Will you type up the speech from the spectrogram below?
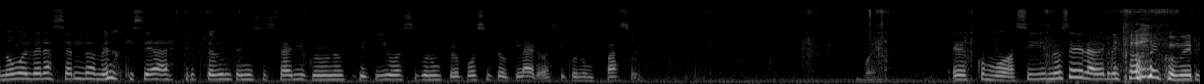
no volver a hacerlo a menos que sea estrictamente necesario, con un objetivo, así con un propósito claro, así con un paso. Bueno, Es como así, no sé, el haber dejado de comer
